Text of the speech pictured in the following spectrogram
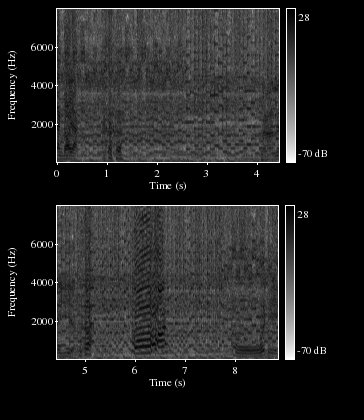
ยังดอยังนานเลยไอ้เหี้ย โอ้ยโอ้ยเบรก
